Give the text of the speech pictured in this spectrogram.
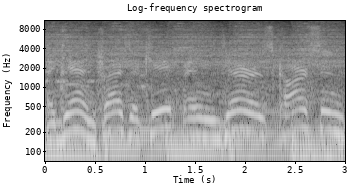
Again, tries to keep, and there's Carson.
